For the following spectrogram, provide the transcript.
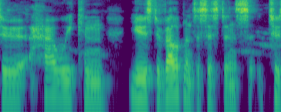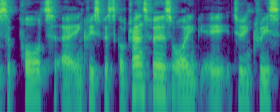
to how we can use development assistance to support uh, increased fiscal transfers or in, uh, to increase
